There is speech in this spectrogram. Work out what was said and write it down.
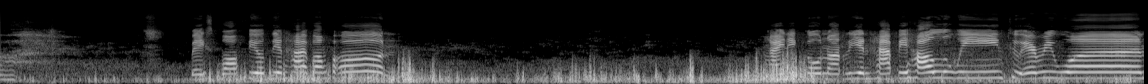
អឺ baseball field ទៀតហើយបងប្អូនថ្ងៃនេះកូនអត់រៀន Happy Halloween to everyone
